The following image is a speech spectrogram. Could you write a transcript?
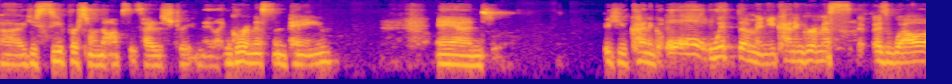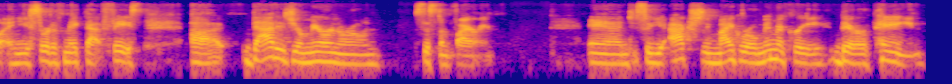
uh, you see a person on the opposite side of the street and they like grimace in pain, and you kind of go, oh, with them, and you kind of grimace as well, and you sort of make that face, uh, that is your mirror neuron system firing. And so you actually micro mimicry their pain.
